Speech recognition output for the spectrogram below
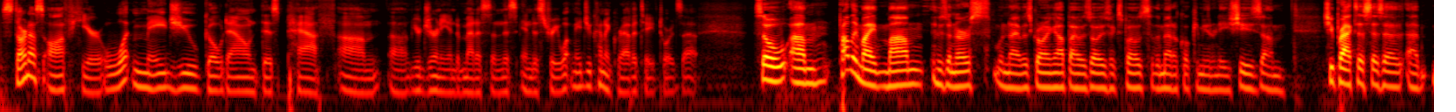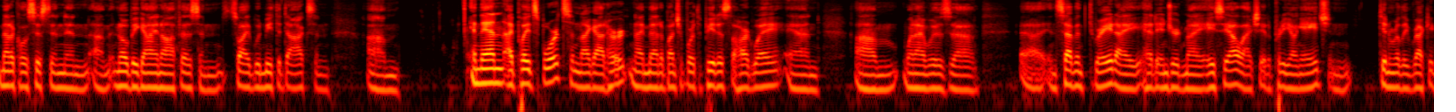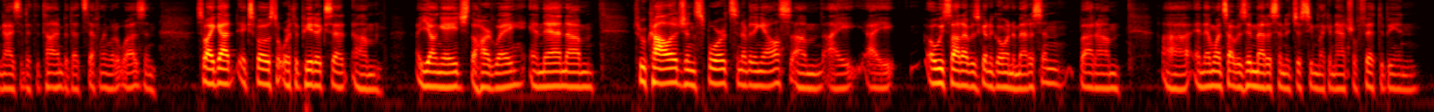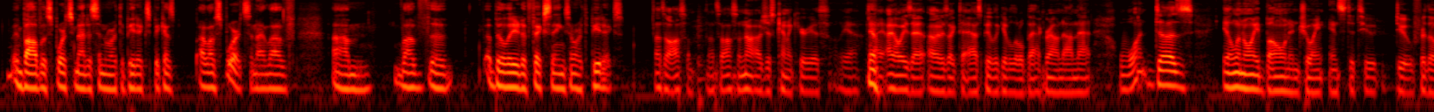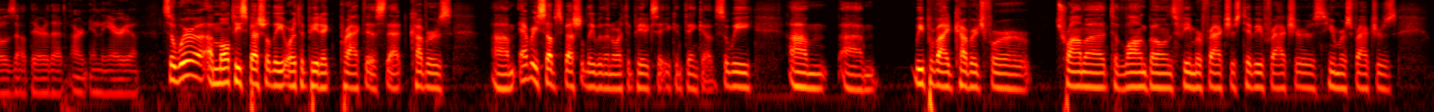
start us off here. What made you go down this path, um, uh, your journey into medicine, this industry? What made you kind of gravitate towards that? So um, probably my mom, who's a nurse. When I was growing up, I was always exposed to the medical community. She's um, she practiced as a, a medical assistant in um, an OB-GYN office, and so I would meet the docs and. Um, and then I played sports and I got hurt and I met a bunch of orthopedists the hard way. And um, when I was uh, uh, in seventh grade, I had injured my ACL actually at a pretty young age and didn't really recognize it at the time, but that's definitely what it was. And so I got exposed to orthopedics at um, a young age, the hard way, and then um, through college and sports and everything else, um, I I always thought I was going to go into medicine, but um, uh, and then once I was in medicine, it just seemed like a natural fit to be in, involved with sports medicine and orthopedics because I love sports and I love um, love the ability to fix things in orthopedics. That's awesome. That's awesome. No, I was just kind of curious. Yeah, yeah. I, I, always I always like to ask people to give a little background on that. What does Illinois Bone and Joint Institute do for those out there that aren't in the area? So we're a multi-specialty orthopedic practice that covers um, every subspecialty within orthopedics that you can think of. So we um, um, we provide coverage for trauma to long bones, femur fractures, tibia fractures, humerus fractures.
